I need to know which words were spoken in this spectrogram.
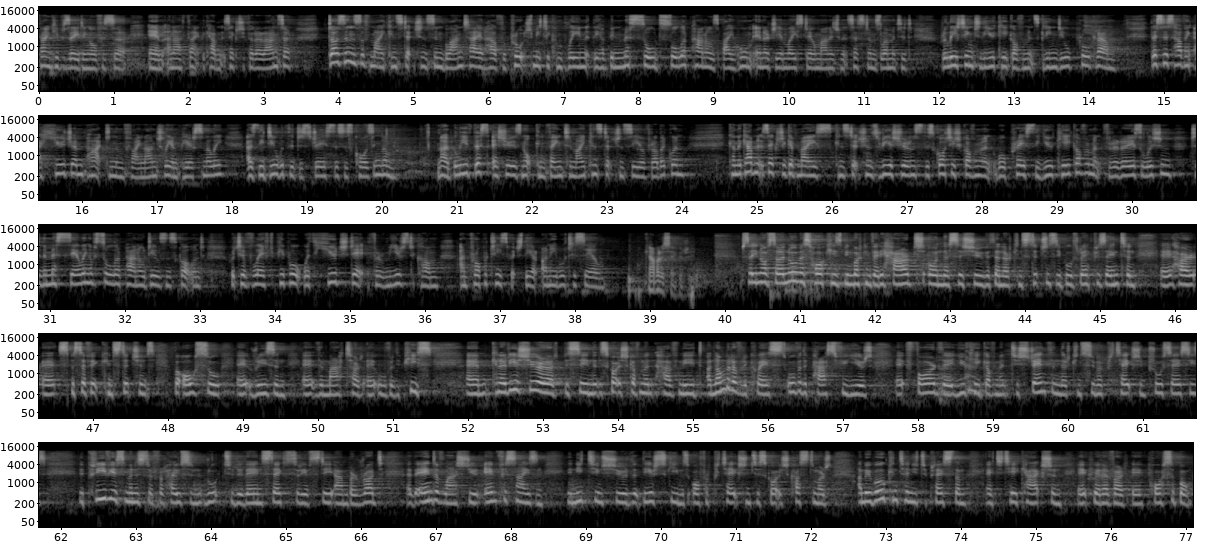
Thank you, Presiding Officer, um, and I thank the Cabinet Secretary for her answer. Dozens of my constituents in Blantyre have approached me to complain that they have been missold solar panels by Home Energy and Lifestyle Management Systems Limited relating to the UK Government's Green Deal programme. This is having a huge impact on them financially and personally as they deal with the distress this is causing them. Now, I believe this issue is not confined to my constituency of Rutherglen. Can the Cabinet Secretary give my constituents reassurance the Scottish Government will press the UK Government for a resolution to the mis-selling of solar panel deals in Scotland, which have left people with huge debt for years to come and properties which they are unable to sell? Cabinet Secretary. Sign off. So I know Ms Hockey has been working very hard on this issue within her constituency, both representing uh, her uh, specific constituents, but also uh, raising uh, the matter uh, over the piece. Um, can I reassure her by saying that the Scottish Government have made a number of requests over the past few years uh, for the UK Government to strengthen their consumer protection processes, The previous Minister for Housing wrote to the then Secretary of State Amber Rudd at the end of last year emphasising They need to ensure that their schemes offer protection to Scottish customers and we will continue to press them uh, to take action uh, wherever uh, possible.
